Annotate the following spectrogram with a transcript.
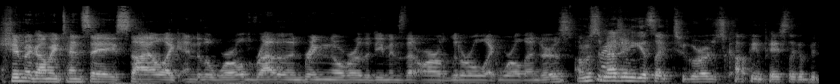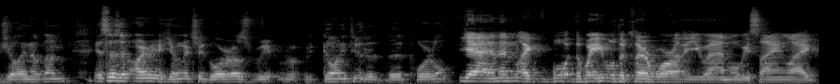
Shin Megami Tensei style like end of the world rather than bringing over the demons that are literal like world enders. I'm just imagining he gets like Toguro just copy and paste like a bajillion of them. It says an army of younger Toguros re- re- going through the, the portal. Yeah, and then like w- the way he will declare war on the UN will be saying like,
